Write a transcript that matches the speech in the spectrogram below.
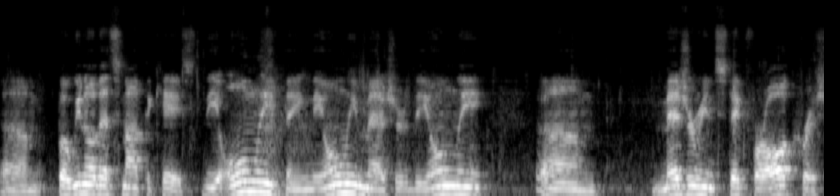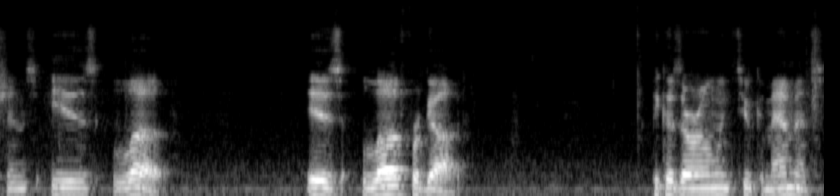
Um, but we know that's not the case. The only thing, the only measure, the only um, measuring stick for all Christians is love. Is love for God. Because there are only two commandments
